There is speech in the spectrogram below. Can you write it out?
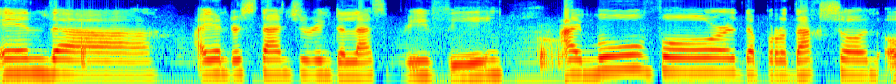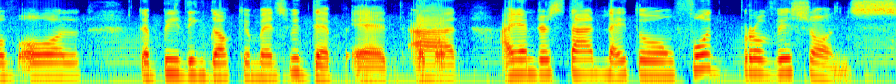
and uh, I understand during the last briefing I move for the production of all the bidding documents with DepEd at I understand na itong food provisions.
